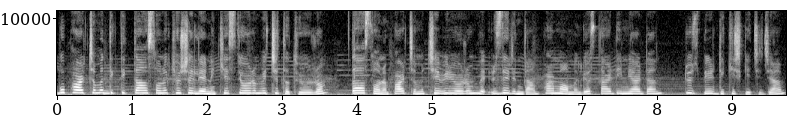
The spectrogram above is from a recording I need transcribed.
Bu parçamı diktikten sonra köşelerini kesiyorum ve çıt atıyorum. Daha sonra parçamı çeviriyorum ve üzerinden parmağımla gösterdiğim yerden düz bir dikiş geçeceğim.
